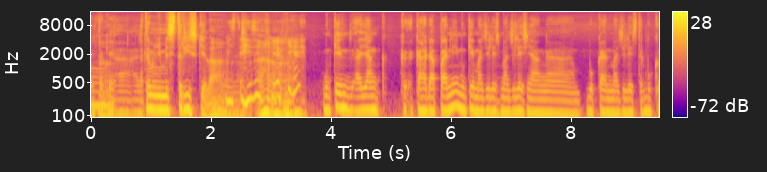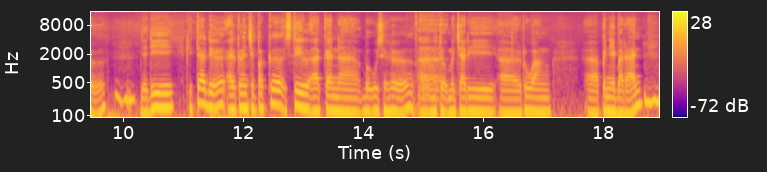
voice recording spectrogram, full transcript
itu okay. Ah, kita punya misteri sikit lah Misteri sikit, okay. mungkin uh, yang ke- kehadapan ni mungkin majlis-majlis yang uh, bukan majlis terbuka. Mm-hmm. Jadi kita ada Alkaline Cempaka still akan uh, berusaha uh, uh. untuk mencari uh, ruang uh, penyebaran. Mm-hmm.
